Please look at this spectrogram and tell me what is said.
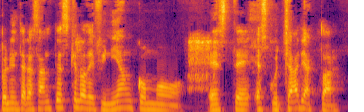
pero lo interesante es que lo definían como, este, escuchar y actuar.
